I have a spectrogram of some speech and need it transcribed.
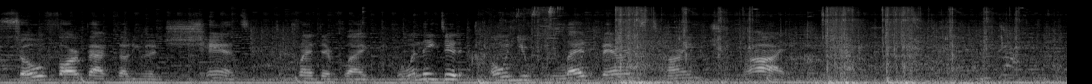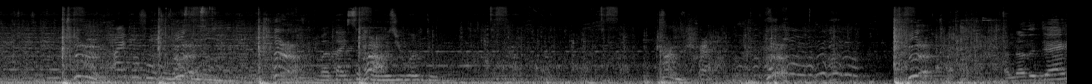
so far back without even a chance to plant their flag. But when they did, ONU bled Behrend's time dry. But I suppose you will do. Another day,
